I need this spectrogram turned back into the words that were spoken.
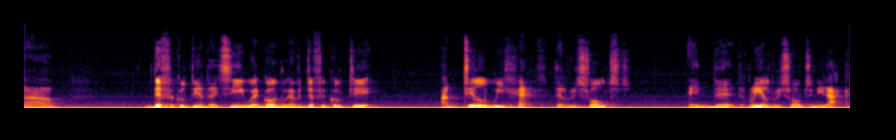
Um, difficulty that I see, we're going to have a difficulty until we have the results in the, the real results in Iraq.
